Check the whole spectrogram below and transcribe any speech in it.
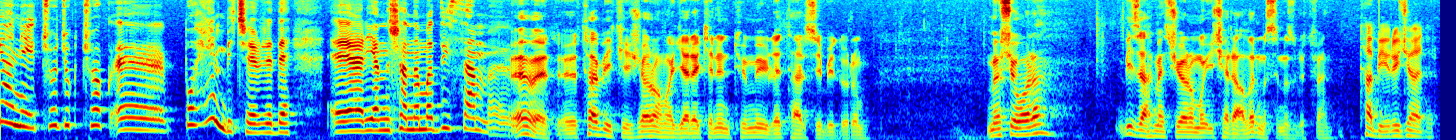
Yani çocuk çok e, bohem bir çevrede. Eğer yanlış anlamadıysam... e, Evet, e, tabii ki Jerome'a gerekenin tümüyle tersi bir durum. Monsieur Vola, bir zahmet Jerome'u içeri alır mısınız lütfen? Tabii rica ederim.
